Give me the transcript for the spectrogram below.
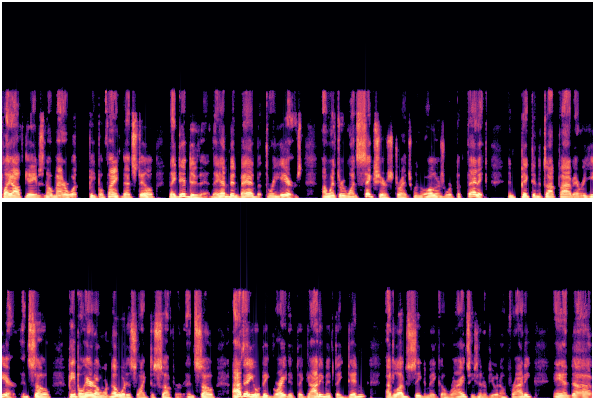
playoff games. No matter what people think, that's still, they did do that. They haven't been bad but three years. I went through one six year stretch when the Oilers were pathetic and picked in the top five every year. And so people here don't know what it's like to suffer. And so I think it would be great if they got him. If they didn't, I'd love to see DeMeco Ryans. He's interviewing on Friday. And uh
